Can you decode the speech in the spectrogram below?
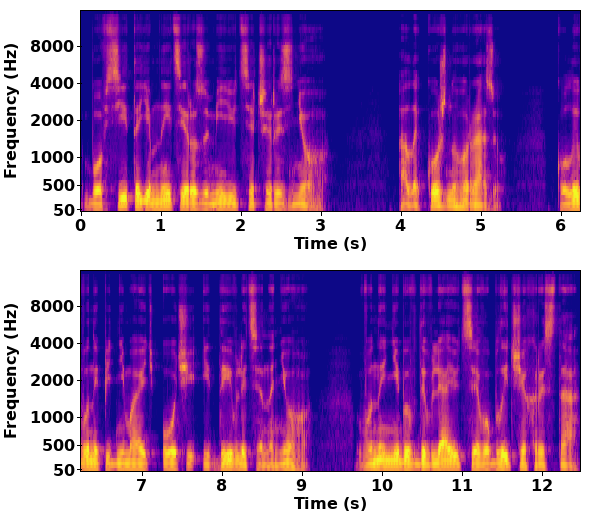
бо всі таємниці розуміються через нього. Але кожного разу, коли вони піднімають очі і дивляться на нього, вони ніби вдивляються в обличчя Христа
